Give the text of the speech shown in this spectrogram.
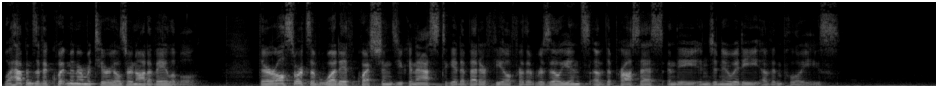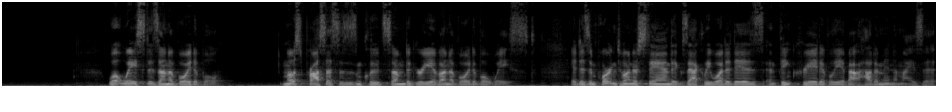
What happens if equipment or materials are not available? There are all sorts of what if questions you can ask to get a better feel for the resilience of the process and the ingenuity of employees. What waste is unavoidable? Most processes include some degree of unavoidable waste. It is important to understand exactly what it is and think creatively about how to minimize it.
